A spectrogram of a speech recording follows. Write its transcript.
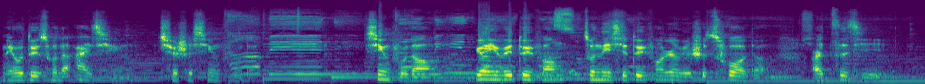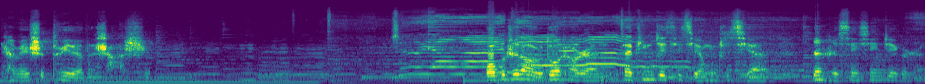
没有对错的爱情却是幸福的，幸福到。愿意为对方做那些对方认为是错的，而自己认为是对的的傻事。我不知道有多少人在听这期节目之前认识欣欣这个人，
